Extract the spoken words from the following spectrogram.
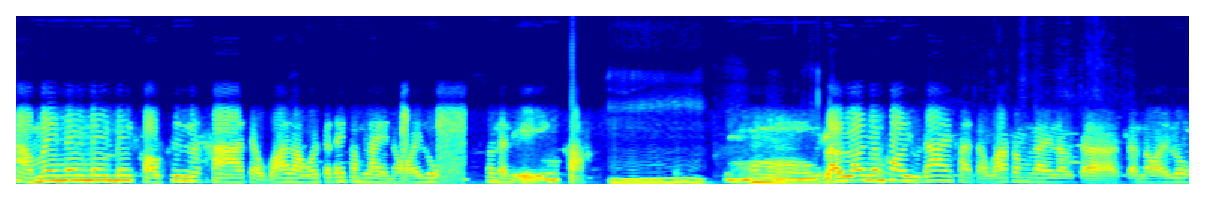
ค่ะไม่ไม่ไม่ไม่ขอขึ้นราคา แต่ว่าเราก็จะได้กำไรน้อยลงเท่านั้นเองค่ะ อืมอืมแล้วเรายังพออยู่ได้ค่ะ แต่ว่ากำไรเราจะจะน้อยลง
